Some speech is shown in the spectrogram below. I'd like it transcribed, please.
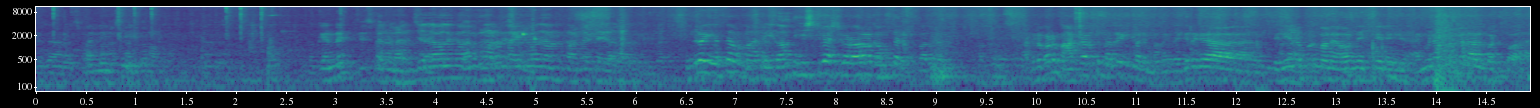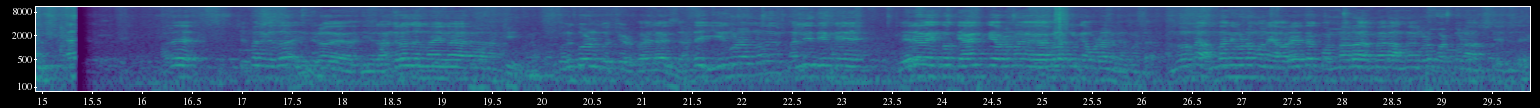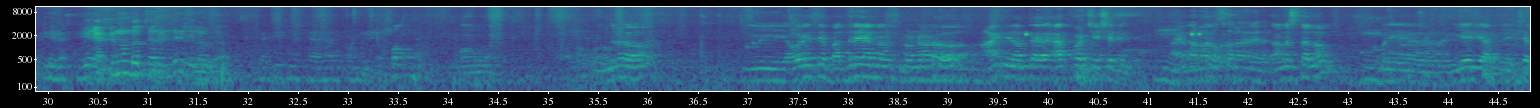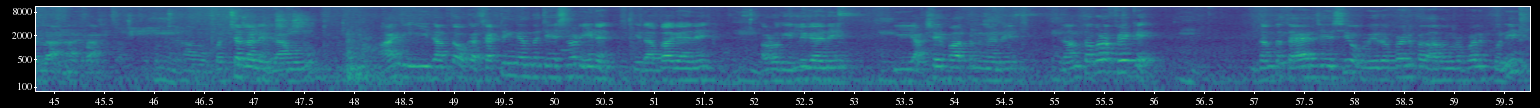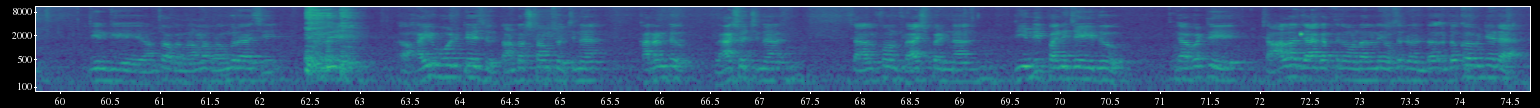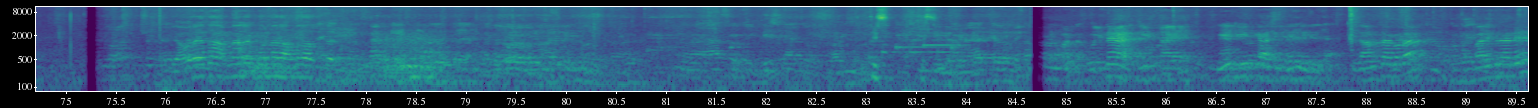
మీద స్పందించి ఓకే అండి. ఇందులో ఎంత ఇదంతా ఈస్ట్ వెస్ట్ గొడవలకు అమ్ముతారు పర్లేదు. అక్కడ కూడా మాట్లాడుతున్నారు. మరి మన దగ్గరగా తెలియనప్పుడు మనం ఎవరిని ఇచ్చేయలేదు అమ్మినప్పుడు మరి వాళ్ళు పట్టుకోవాలి. అదే చెప్పాను కదా ఇందులో ఈ రంగరాజు అన్న ఆయన కొనుక్కోవడానికి వచ్చాడు ఫైవ్ ల్యాక్స్. అంటే ఈయన కూడా మళ్ళీ దీన్ని వేరే ఇంకో గ్యాంగ్కి ఎవరైనా యాభై లక్షలకి అమ్మడానికి అనమాట. అందువల్ల అందరినీ కూడా మనం ఎవరైతే కొన్నారో అమ్మారో అందరిని కూడా పట్టుకొని ఆ స్టేజ్ మీరు ఎక్కడి నుండి వచ్చారండి వీళ్ళంతా ఇందులో ఈ ఎవరైతే భద్రయ్య అని అంటున్నాడో ఆయన ఇదంతా ఏర్పాటు చేశాడండి. ఆయన రణస్థలం మన ఏరియా లెక్చర్ల అక్కడ. కొచ్చర్ల అనే గ్రామము. ఆయన ఇదంతా ఒక సెట్టింగ్ అంతా చేసినాడు ఈయన. ఈ డబ్బా కానీ అక్కడ ఒక ఇల్లు కానీ ఈ అక్షయ పాత్రలు కానీ ఇదంతా కూడా ఫేకే ఇదంతా తయారు చేసి ఒక వెయ్యి రూపాయలు పదహారు వందల రూపాయలు కొని దీనికి అంతా ఒక నల్ల రంగు రాసి ఇది హై వోల్టేజ్ థండర్ స్టామ్స్ వచ్చిన కరెంటు ఫ్లాష్ వచ్చిన సెల్ ఫోన్ ఫ్లాష్ పడినా దీన్ని పని చేయదు. కాబట్టి చాలా జాగ్రత్తగా ఉండాలని ఒకసారి డొక్కోపించండి ఎవరైతే అమ్మారో కొన్నారో అందరూ వస్తారు. అనమాట ఏ హీట్ కాస్ట్. ఇదంతా కూడా పనికిరాని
